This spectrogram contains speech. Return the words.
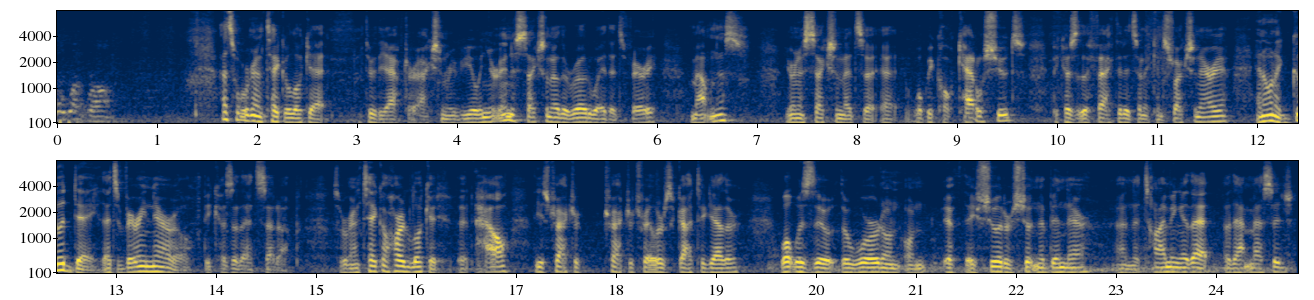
What went wrong? That's what we're going to take a look at through the after-action review. And you're in a section of the roadway that's very mountainous. You're in a section that's uh, uh, what we call cattle chutes because of the fact that it's in a construction area. And on a good day, that's very narrow because of that setup. So we're going to take a hard look at, at how these tractor, tractor trailers got together. what was the, the word on, on if they should or shouldn't have been there, and the timing of that, of that message.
